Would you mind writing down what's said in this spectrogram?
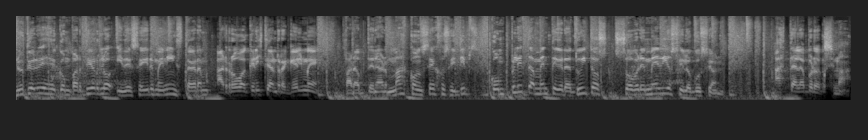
No te olvides de compartirlo y de seguirme en Instagram, arroba cristianraquelme, para obtener más consejos y tips completamente gratuitos sobre medios y locución. Hasta la próxima.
